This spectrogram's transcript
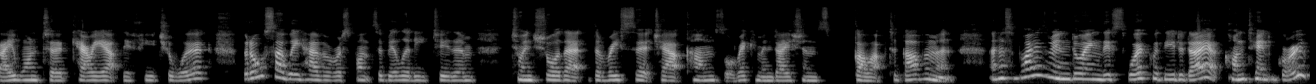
they want to carry out their future work but also we have a responsibility to them to ensure that the research outcomes or recommendations go up to government. And I suppose in doing this work with you today at Content Group,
